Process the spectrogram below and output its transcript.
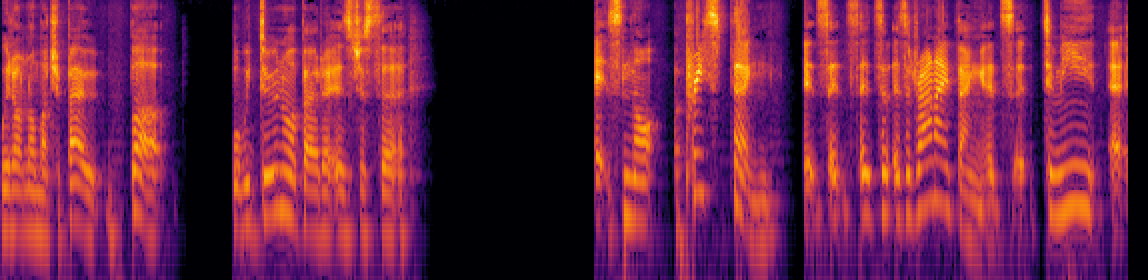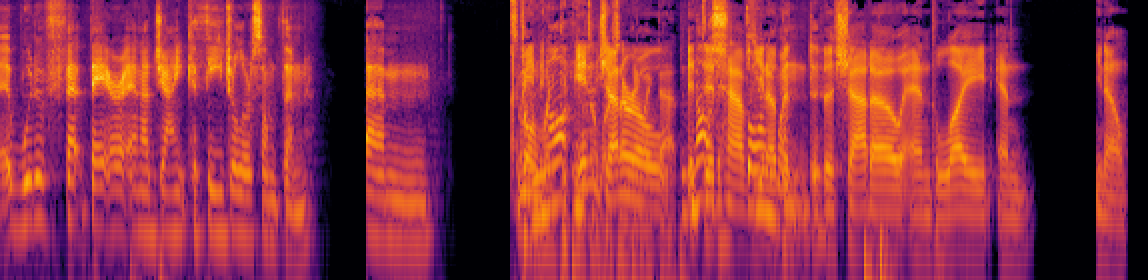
We don't know much about, but what we do know about it is just that it's not a priest thing. It's it's it's a, it's a Draenei thing. It's to me it, it would have fit better in a giant cathedral or something. Um, I mean, not- in general, like that. it Not did have you know the, the shadow and the light and you know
